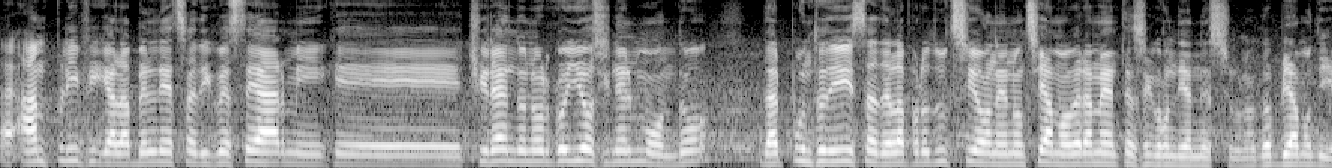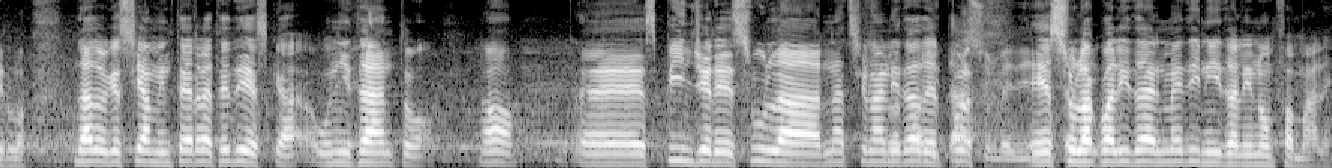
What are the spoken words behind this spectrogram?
amplifica la bellezza di queste armi che ci rendono orgogliosi nel mondo dal punto di vista della produzione non siamo veramente secondi a nessuno, dobbiamo dirlo. Dato che siamo in terra tedesca, ogni tanto no, eh, spingere sulla nazionalità sulla del e sulla qualità del Made in Italy non fa male.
